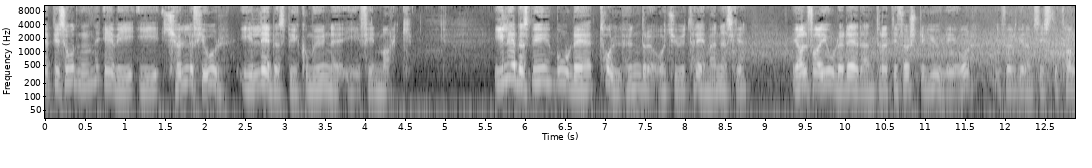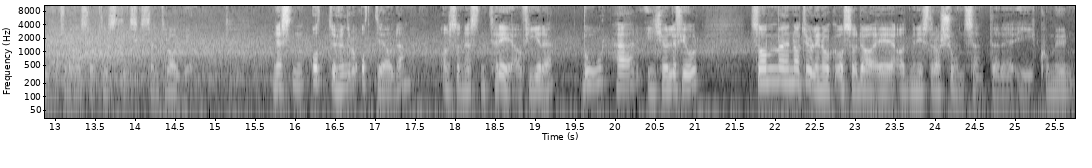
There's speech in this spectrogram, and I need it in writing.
episoden er vi i Kjøllefjord i Lebesby kommune i Finnmark. I Lebesby bor det 1223 mennesker. Iallfall gjorde det den 31. juli i år, ifølge de siste tallene fra Statistisk sentralbyrå. Nesten 880 av dem, altså nesten tre av fire, bor her i Kjøllefjord som naturlig nok også da er administrasjonssenteret i kommunen.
